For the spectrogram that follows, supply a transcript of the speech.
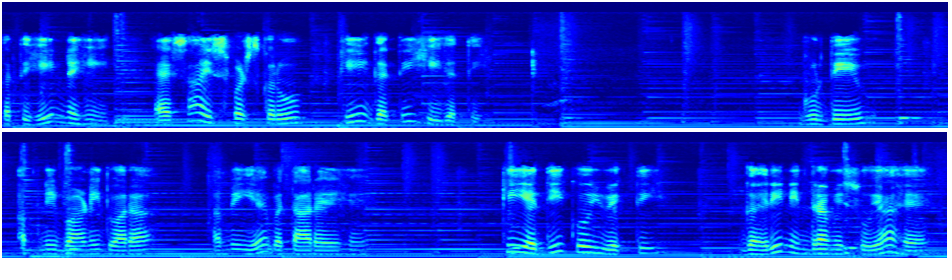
गतिहीन नहीं, ऐसा स्पर्श करो कि गति ही गति। गुरुदेव अपनी वाणी द्वारा हमें यह बता रहे हैं कि यदि कोई व्यक्ति गहरी निंद्रा में सोया है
